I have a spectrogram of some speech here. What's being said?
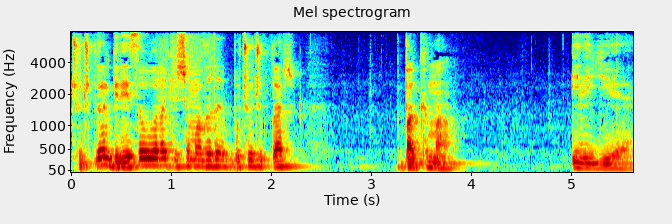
Çocukların bireysel olarak yaşamaları bu çocuklar bakıma, ilgiye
